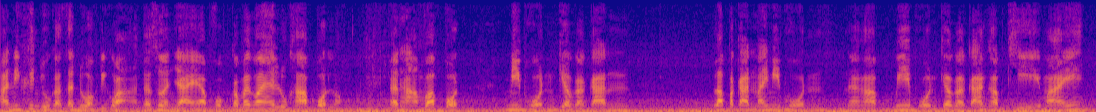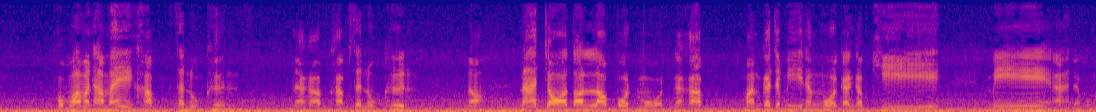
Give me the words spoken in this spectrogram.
อันนี้ขึ้นอยู่กับสะดวกดีกว่า แต่ส่วนใหญ่อะผมก็ไม่ค่อยให้ลูกค้าปลดหรอก แต่ถามว่าปลดมีผลเกี่ยวกับการรับประกันไหมมีผลนะครับ มีผลเกี่ยวกับการขับขี่ไหม ผมว่ามันทำให้ขับสนุกขึ้นนะครับ ขับสนุกขึ้นเนาะหน้าจอตอนเราปลดโหมดนะครับ มันก็จะมีทั้งโหมดการขับขี่มีอะเดี๋ยวผม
